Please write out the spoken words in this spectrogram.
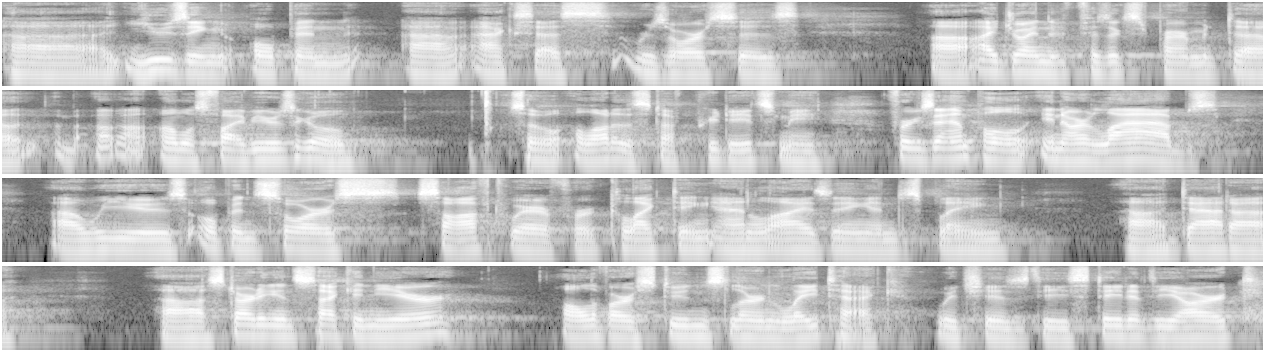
uh, using open uh, access resources. Uh, I joined the physics department uh, almost five years ago, so a lot of the stuff predates me. For example, in our labs, uh, we use open source software for collecting, analyzing, and displaying data. starting in second year, all of our students learn LaTeX, which is the state-of-the-art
